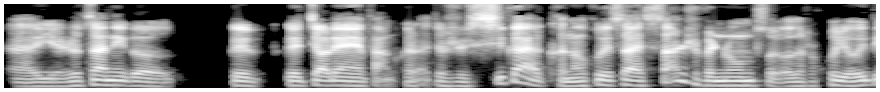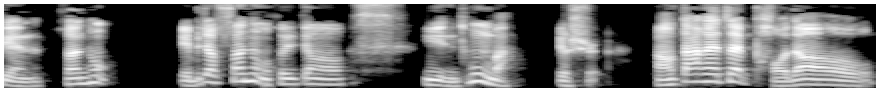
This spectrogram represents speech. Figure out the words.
呃，也是在那个给给教练也反馈了，就是膝盖可能会在三十分钟左右的时候会有一点酸痛，也不叫酸痛，会叫隐痛吧，就是，然后大概在跑到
